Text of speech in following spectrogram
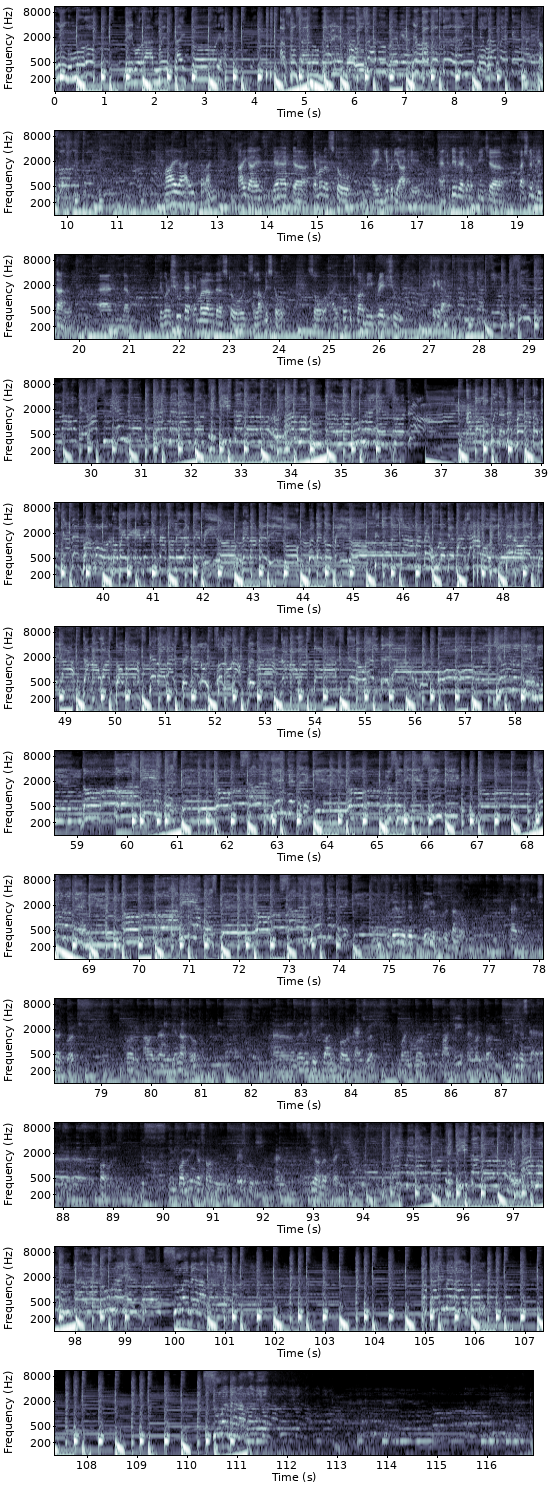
encuentro ningún modo de borrar nuestra historia. A su salud bebiendo, a su salud bebiendo. Mientras me quede aliento, mientras me quede aliento. Hi guys, how are you? Hi guys, we're at uh, Emerald Store uh, in Liberty Arcade and today we are going to feature Fashionably Danu and um, we're going to shoot at Emerald uh, Store, it's a lovely store so I hope it's going to be a great shoot. Check it out. With Danu at Shirtworks for our brand Leonardo, uh, where we did one for casual, one for party, and one for business uh, uh, formal. This you following us on Facebook and see our website. Wanna be in.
